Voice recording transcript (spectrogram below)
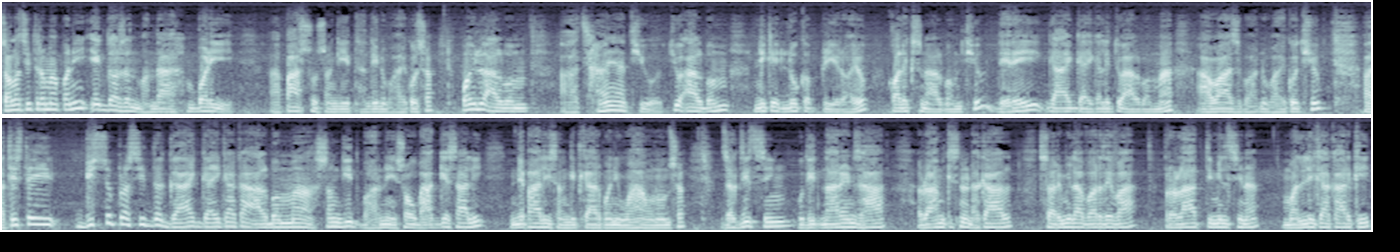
चलचित्रमा पनि एक दर्जन भन्दा बढ़ी पार्श्व संगीत दिनुभएको छ। पहिलो एल्बम छाया थियो। त्यो एल्बम निकै लोकप्रिय रह्यो। कलेक्सन एल्बम थियो। धेरै गायक गायिकाले त्यो एल्बममा आवाज भर्नुभएको थियो। त्यस्तै विश्व प्रसिद्ध गायक गायिकाका एल्बममा संगीत भर्ने सौभाग्यशाली नेपाली संगीतकार पनि उहाँ हुनुहुन्छ। जगजित सिंह उदित नारायण झा रामकृष्ण ढकाल शर्मिला बर्देवा प्रहलाद तिमिल सिन्हा मल्लिका कार्की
